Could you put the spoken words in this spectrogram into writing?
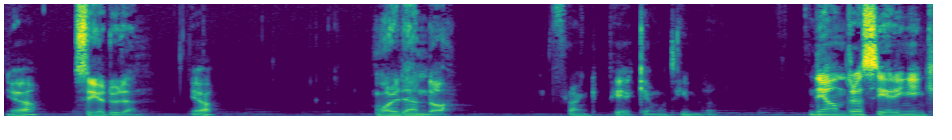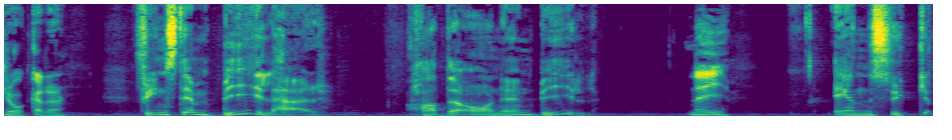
Ja. Ser du den? Ja. Var är den då? Frank pekar mot himlen. Ni andra ser ingen kråka där. Finns det en bil här? Hade Arne en bil? Nej, En cykel?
